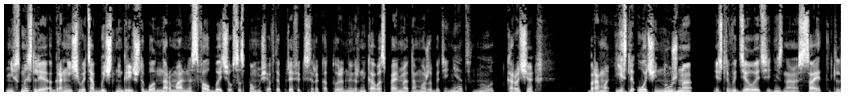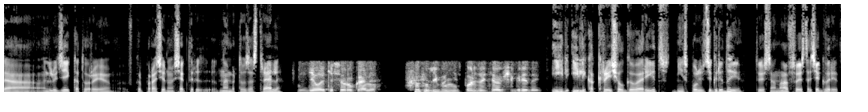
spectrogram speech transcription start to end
Не в смысле ограничивать обычный грид, чтобы он нормально сфалбетчился с помощью автопрефиксера, который наверняка вас поймет, а может быть и нет. Ну, короче, прямо, если очень нужно, если вы делаете, не знаю, сайт для людей, которые в корпоративном секторе намертво застряли. Сделайте все руками. либо не используйте вообще гриды. Или, или, как Рэйчел говорит, не используйте гриды. То есть она в своей статье говорит,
